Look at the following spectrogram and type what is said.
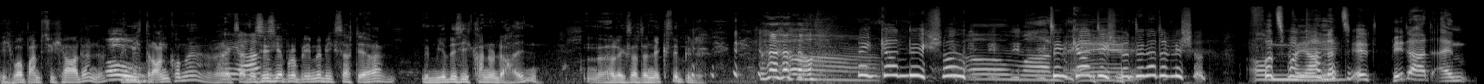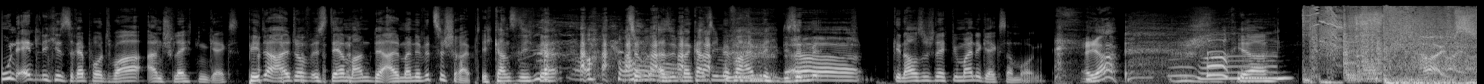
Ich war beim Psychiater, ne? Oh. bin ich drangekommen. Dann hat er gesagt, was ist Ihr Problem? Hab ich gesagt, ja, mit mir, das ich kann unterhalten. Und dann hat er gesagt, der nächste bitte. Den kannte ich schon. Oh Mann. Den kannte ich schon, den hat er mir schon vor zwei nee. Jahren erzählt. Peter hat ein unendliches Repertoire an schlechten Gags. Peter Althoff ist der Mann, der all meine Witze schreibt. Ich kann es nicht mehr, zum, also man kann es nicht mehr verheimlichen. Die sind mit, genauso schlecht wie meine Gags am Morgen. Äh, Ja, Ach ja. Hypes,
